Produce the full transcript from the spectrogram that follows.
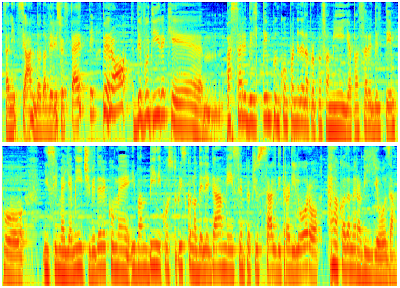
sta iniziando ad avere i suoi effetti. Però devo dire che mm, passare del tempo in compagnia della propria famiglia, passare del tempo insieme agli amici, vedere come i bambini costruiscono dei legami sempre più saldi tra di loro è una cosa meravigliosa.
